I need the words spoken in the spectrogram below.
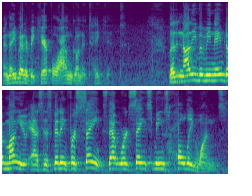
And they better be careful, I'm going to take it. Let it not even be named among you as is fitting for saints. That word saints means holy ones.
